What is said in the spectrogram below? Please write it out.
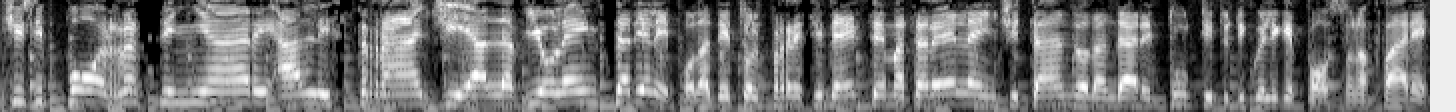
non ci si può rassegnare alle stragi e alla violenza di Aleppo, l'ha detto il presidente Mattarella incitando ad andare tutti, tutti quelli che possono a fare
